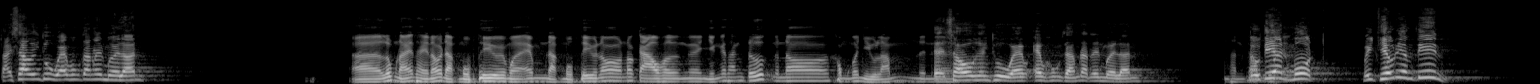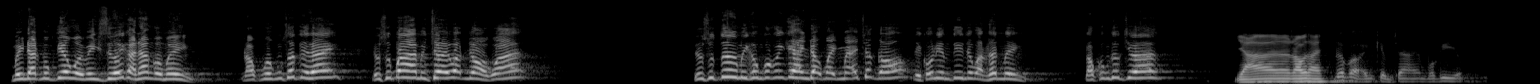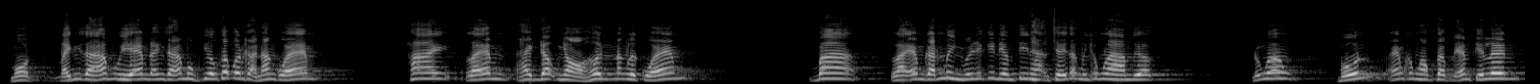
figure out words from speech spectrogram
Tại sao doanh thu của em không tăng lên 10 lần? À, lúc nãy thầy nói đặt mục tiêu mà em đặt mục tiêu nó nó cao hơn những cái tháng trước nó không có nhiều lắm nên Tại sao doanh thu của em em không dám đặt lên 10 lần? Thành Đầu tiên một mình thiếu niềm tin. Mình đặt mục tiêu của mình dưới khả năng của mình. Đọc vừa công sức rồi đấy. Điều số 3 mình chơi với bọn nhỏ quá. Điều số tư mình không có cái hành động mạnh mẽ trước đó để có niềm tin cho bản thân mình. Đọc công thức chưa? Dạ rồi thầy. Đưa vào anh kiểm tra em có ghi không? Một, đánh giá vì em đánh giá mục tiêu thấp hơn khả năng của em. Hai là em hành động nhỏ hơn năng lực của em. Ba là em gắn mình với những cái niềm tin hạn chế rằng mình không làm được. Đúng không? Bốn, em không học tập để em tiến lên.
